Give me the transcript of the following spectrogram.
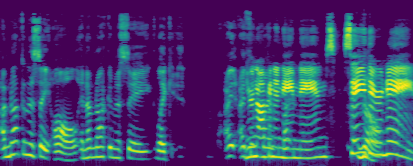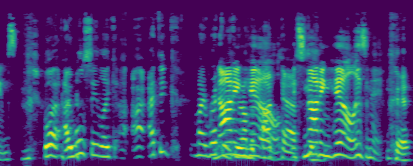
I'm not going to say all, and I'm not going to say like. I, I You're not going to name names. Say no. their names. but I will say, like, I, I think my record Notting here on Hill. the podcast. It's Notting Hill, isn't it?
